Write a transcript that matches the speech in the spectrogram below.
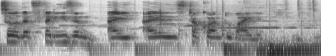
So that's the reason I I stuck on to violin.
